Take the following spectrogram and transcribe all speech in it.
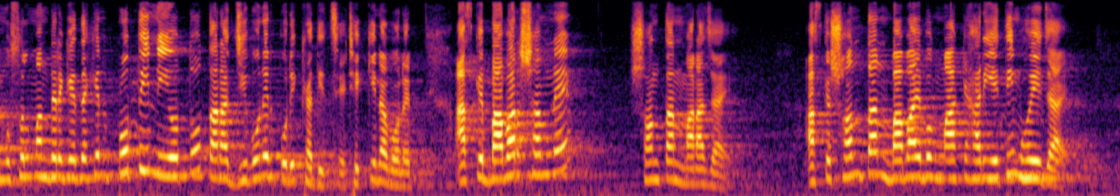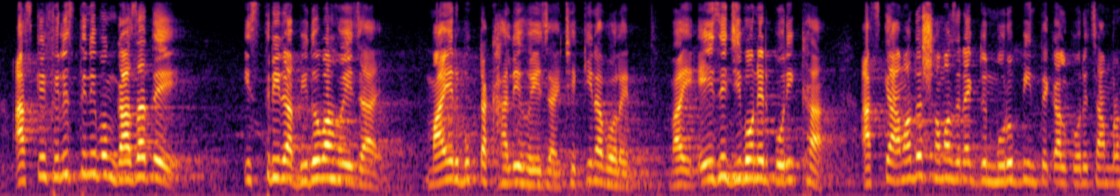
মুসলমানদেরকে দেখেন, প্রতিনিয়ত তারা জীবনের পরীক্ষা দিচ্ছে, ঠিক কিনা বলেন? আজকে বাবার সামনে সন্তান মারা যায়। আজকে সন্তান বাবা এবং মাকে হারিয়ে এতিম হয়ে যায়। আজকে ফিলিস্তিন এবং গাজাতে স্ত্রীরা বিধবা হয়ে যায়। মায়ের বুকটা খালি হয়ে যায়, ঠিক কিনা বলেন? ভাই, এই যে জীবনের পরীক্ষা, আজকে আমাদের সমাজের একজন মুরব্বী ইন্তেকাল করেছে, আমরা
